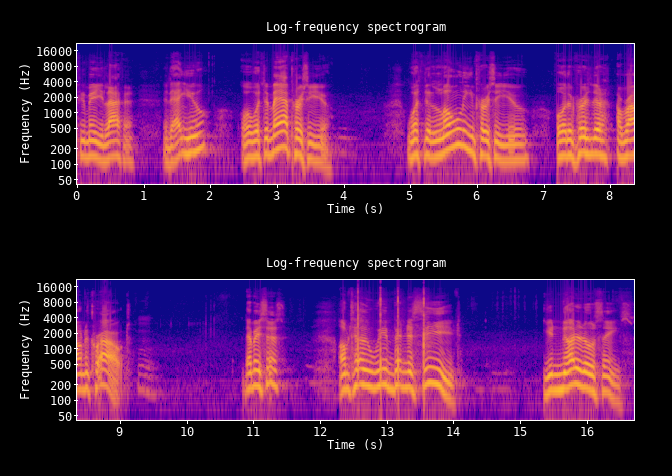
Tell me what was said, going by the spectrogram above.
Few minutes you're laughing. Is that you? Or was the mad person you? Was the lonely person you? Or the person that's around the crowd? That makes sense? I'm telling you, we've been deceived. You're none of those things.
